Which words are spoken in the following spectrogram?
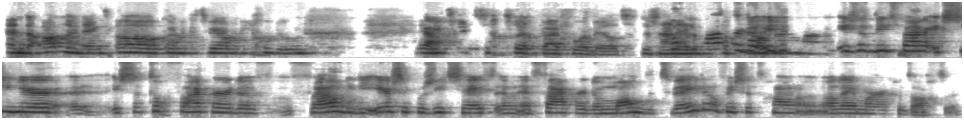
En de ander denkt, oh, kan ik het weer allemaal niet goed doen? Ja. Die trekt zich terug bijvoorbeeld. Er zijn hele vaker, patronen, is het- maar- Is het niet vaak, ik zie hier, eh, is het toch vaker de vrouw die die eerste positie heeft en, en vaker de man de tweede? Of is het gewoon alleen maar gedachte?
